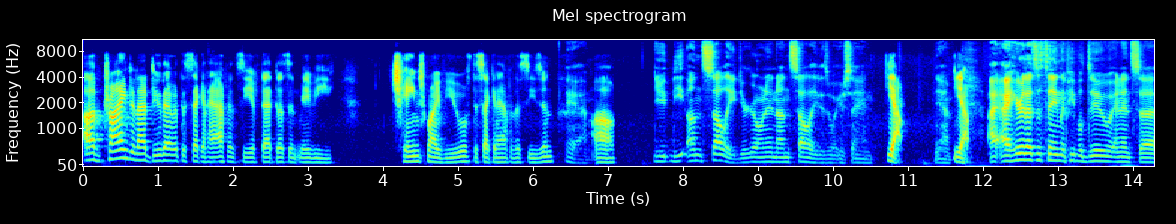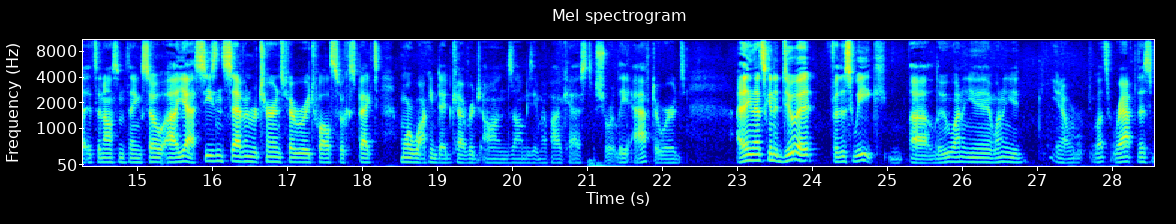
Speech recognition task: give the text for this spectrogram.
I'm trying to not do that with the second half and see if that doesn't maybe change my view of the second half of the season. yeah. Um, You the unsullied. You're going in unsullied, is what you're saying. yeah, Yeah. yeah. I, I hear that's a thing that people do, and it's uh, it's an awesome thing. So uh, yeah, season seven returns February twelfth. So expect more Walking Dead coverage on Zombies Ate My Podcast shortly afterwards. I think that's gonna do it for this week. Uh, Lou, why don't you why don't you you know let's wrap this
